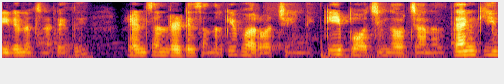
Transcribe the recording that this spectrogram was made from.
వీడియో నచ్చినట్టయితే ఫ్రెండ్స్ అండ్ రిలేటివ్స్ అందరికీ ఫార్వర్డ్ చేయండి. Keep watching our channel. Thank you.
